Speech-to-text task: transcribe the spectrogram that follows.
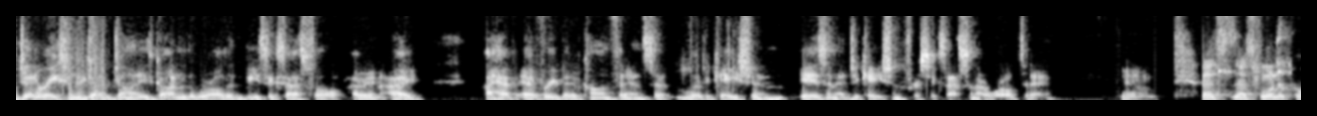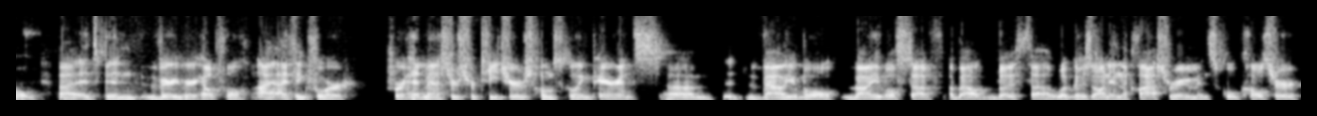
generation of Johnnies go out into the world and be successful. I mean, I I have every bit of confidence that education is an education for success in our world today. Yeah, that's that's wonderful. Uh, it's been very very helpful. I, I, think for for headmasters, for teachers, homeschooling parents, um, valuable valuable stuff about both uh, what goes on in the classroom and school culture,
